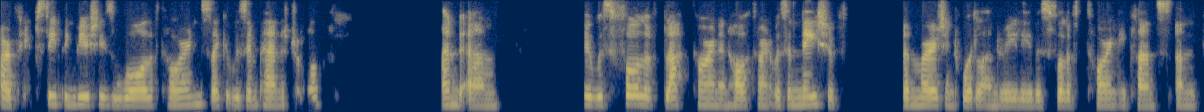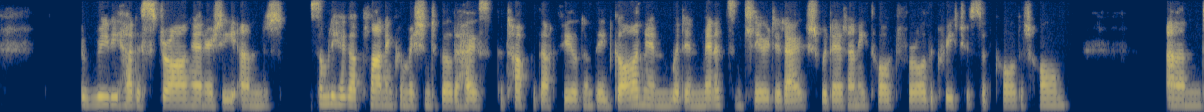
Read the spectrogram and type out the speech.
our Sleeping Beauty's wall of thorns, like it was impenetrable. And um, it was full of blackthorn and hawthorn. It was a native emergent woodland, really. It was full of thorny plants and it really had a strong energy. And somebody had got planning permission to build a house at the top of that field and they'd gone in within minutes and cleared it out without any thought for all the creatures that called it home. And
